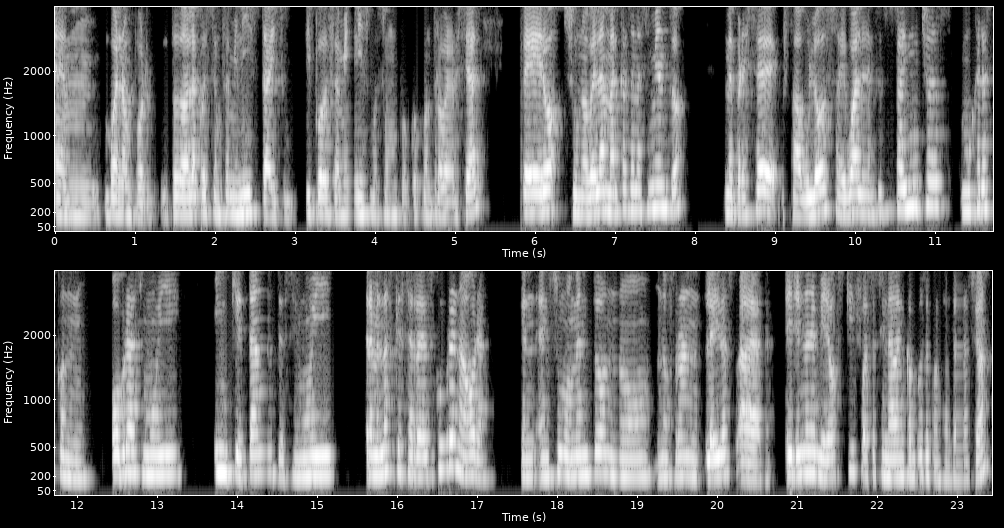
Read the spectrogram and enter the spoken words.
um, bueno, por toda la cuestión feminista y su tipo de feminismo es un poco controversial, pero su novela Marcas de Nacimiento me parece fabulosa igual. Entonces hay muchas mujeres con obras muy inquietantes y muy tremendas que se redescubren ahora, que en, su momento no, no, fueron leídas. Uh, Irina Nemirovsky fue asesinada en campos de concentración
